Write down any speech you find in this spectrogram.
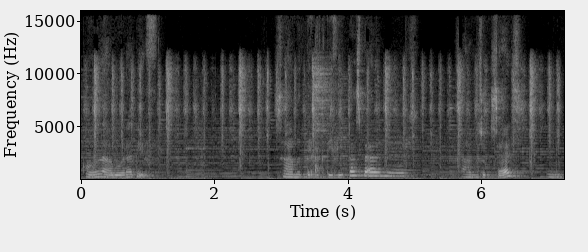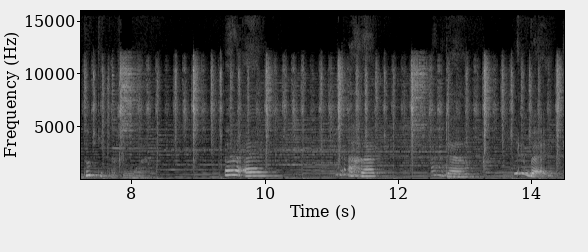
kolaboratif. Selamat beraktivitas PLNers. Salam sukses untuk kita semua. PLN berakhlak, andal, terbaik.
